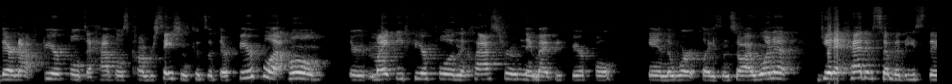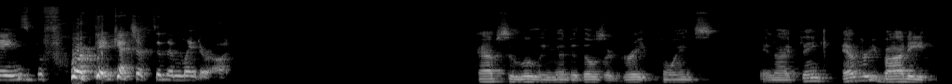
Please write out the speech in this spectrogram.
they're not fearful to have those conversations because if they're fearful at home, they might be fearful in the classroom, they might be fearful in the workplace. And so I want to get ahead of some of these things before they catch up to them later on. Absolutely, Minda. Those are great points. And I think everybody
